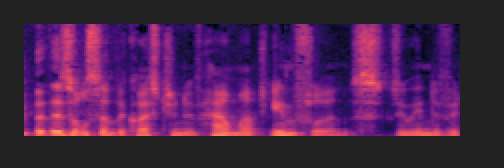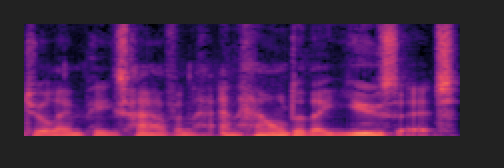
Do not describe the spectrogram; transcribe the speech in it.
But there's also the question of how much influence do individual MPs have and, and how do they use it?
